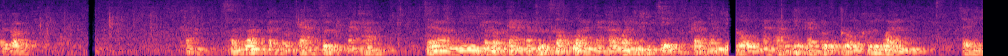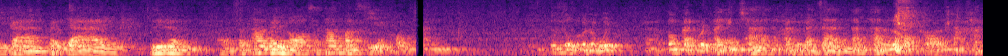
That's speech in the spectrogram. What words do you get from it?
นะครับครับสำหรับกำหนดการฝึกนะครับ จะมีกำหนดการการฝึกสองวันนะครับ วันที่ 7 กับวันที่ลงนะครับเป็นการฝึกอบรมครึ่งวัน จะมีการบรรยายเรื่องเอ่อ สภาพแวดล้อมสภาพความเสี่ยงของการผู้ทรงคุณวุฒิป้องกันบทภัยแห่งชาตินะครับโดยอาจารย์นัทพันธ์ละอองทองนะครับ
